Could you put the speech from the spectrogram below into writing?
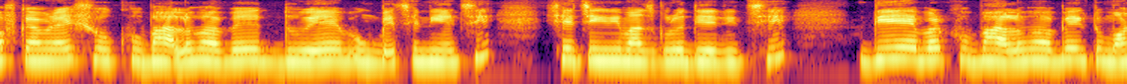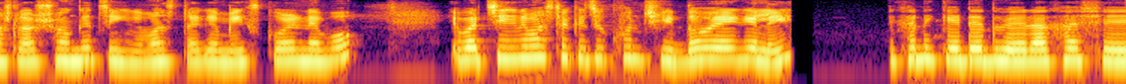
অফ ক্যামেরায় খুব ভালোভাবে ধুয়ে এবং বেছে নিয়েছি। সেই চিংড়ি মাছগুলো দিয়ে দিচ্ছি। দিয়ে এবার খুব ভালোভাবে একটু মশলার সঙ্গে চিংড়ি মাছটাকে মিক্স করে নেব। এবার চিংড়ি মাছটা কিছুক্ষণ সিদ্ধ হয়ে গেলেই এখানে কেটে ধুয়ে রাখা সেই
